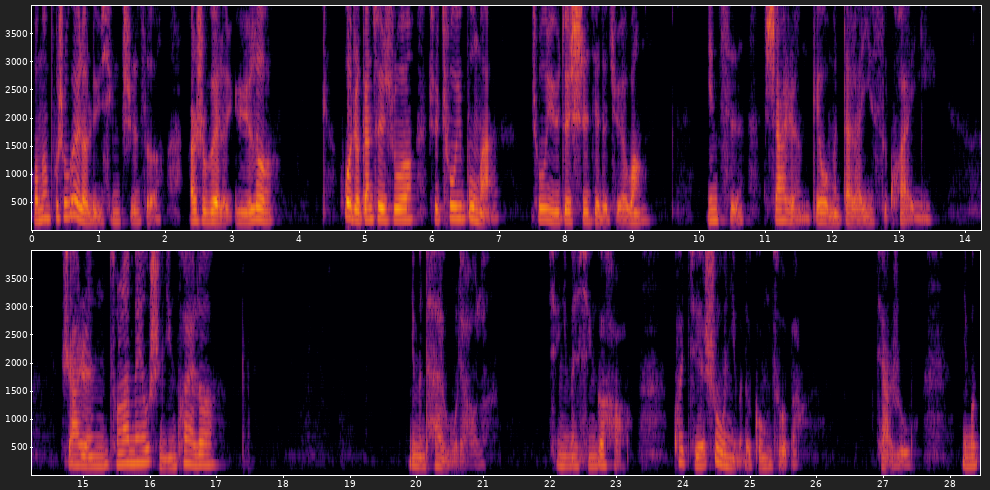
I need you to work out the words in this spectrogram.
我们不是为了履行职责，而是为了娱乐，或者干脆说是出于不满，出于对世界的绝望。因此，杀人给我们带来一丝快意。杀人从来没有使您快乐。你们太无聊了，请你们行个好，快结束你们的工作吧。假如你们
